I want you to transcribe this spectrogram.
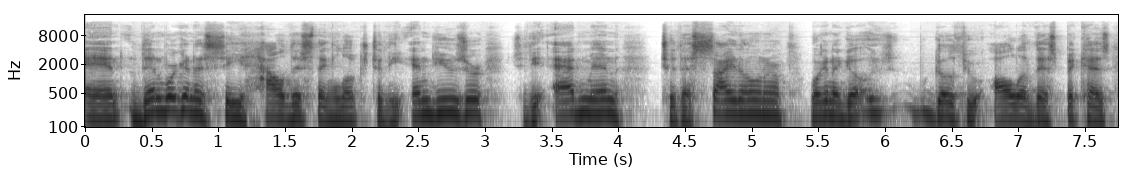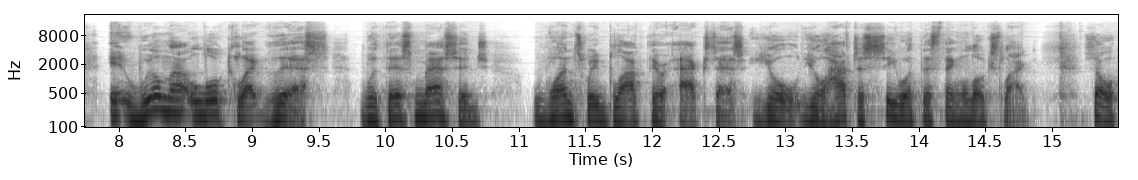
And then we're going to see how this thing looks to the end user, to the admin, to the site owner. We're going to go, go through all of this because it will not look like this with this message once we block their access. You'll you'll have to see what this thing looks like. So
